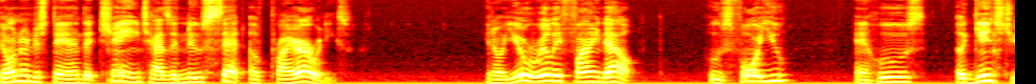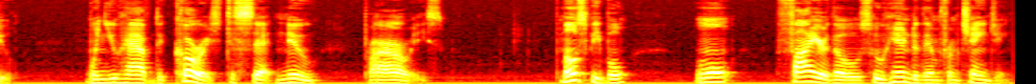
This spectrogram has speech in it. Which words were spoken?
don't understand that change has a new set of priorities. You know, you'll really find out who's for you and who's against you when you have the courage to set new priorities. Most people won't fire those who hinder them from changing.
